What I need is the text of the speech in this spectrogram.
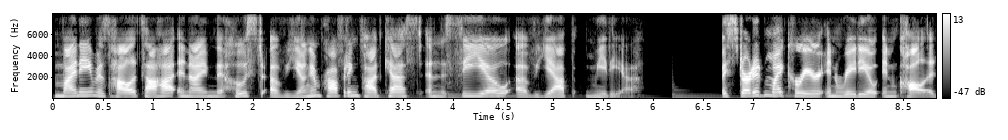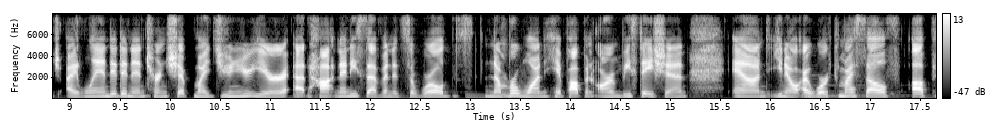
My name is Hala Taha, and I'm the host of Young and Profiting Podcast and the CEO of Yap Media. I started my career in radio in college. I landed an internship my junior year at Hot 97. It's the world's number one hip hop and R&B station. And, you know, I worked myself up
